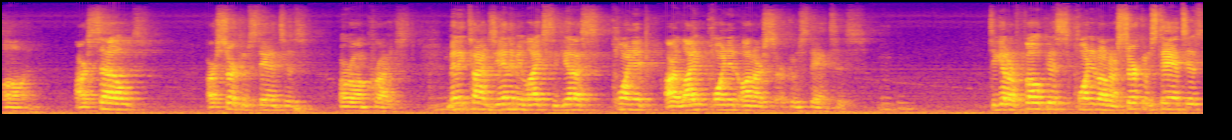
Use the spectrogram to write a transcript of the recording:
on? Ourselves, our circumstances, or on Christ? Many times the enemy likes to get us pointed, our light pointed on our circumstances. To get our focus pointed on our circumstances,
